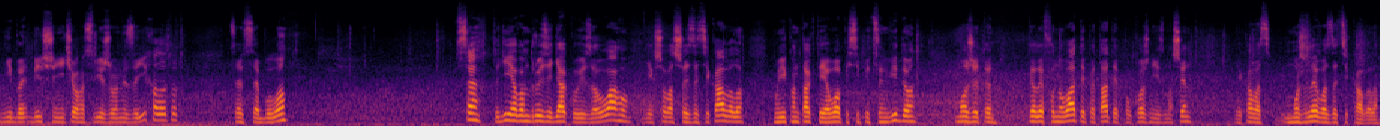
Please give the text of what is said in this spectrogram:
Ніби більше нічого свіжого не заїхало тут. Це все було. Все. Тоді я вам, друзі, дякую за увагу. Якщо вас щось зацікавило, мої контакти є в описі під цим відео. Можете телефонувати, питати по кожній з машин, яка вас можливо зацікавила.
